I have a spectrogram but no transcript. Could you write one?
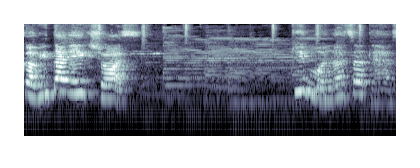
कविता एक श्वास. की मनाचा ध्यास.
